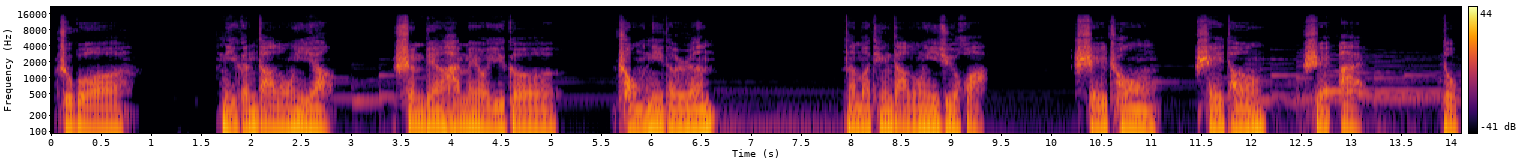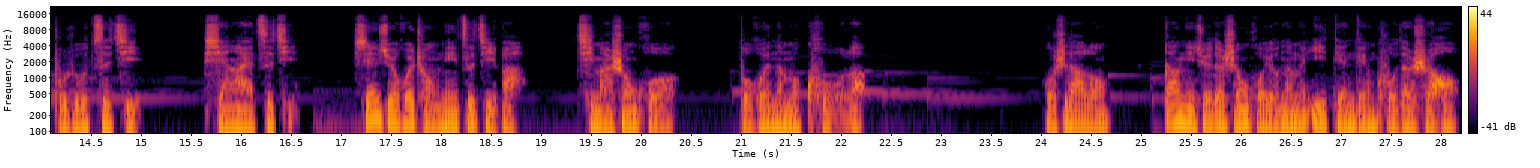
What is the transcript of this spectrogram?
如果你跟大龙一样，身边还没有一个宠溺的人。那么，听大龙一句话：谁宠、谁疼、谁爱，都不如自己先爱自己，先学会宠溺自己吧，起码生活不会那么苦了。我是大龙，当你觉得生活有那么一点点苦的时候，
